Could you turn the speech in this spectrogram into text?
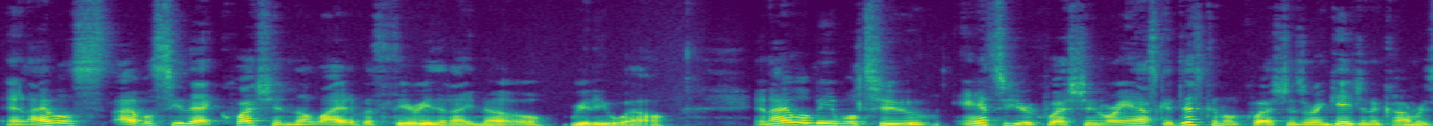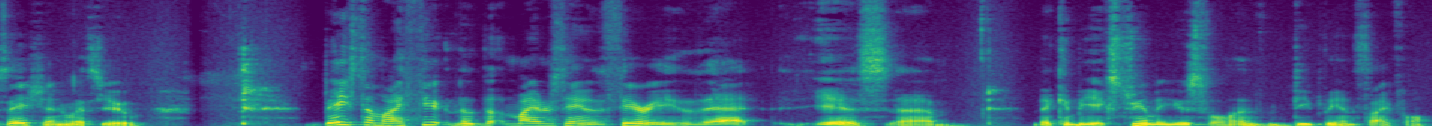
and I will I will see that question in the light of a theory that I know really well, and I will be able to answer your question or ask additional questions or engage in a conversation with you based on my the, the, my understanding of the theory that is um, that can be extremely useful and deeply insightful.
